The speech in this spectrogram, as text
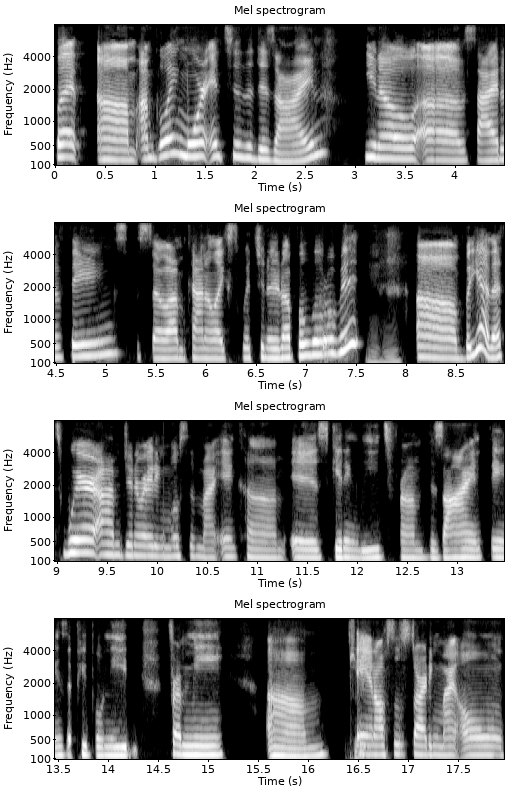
But um, I'm going more into the design you know, uh, side of things. So I'm kind of like switching it up a little bit. Mm-hmm. Um, but yeah, that's where I'm generating most of my income is getting leads from design things that people need from me. Um, and also starting my own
